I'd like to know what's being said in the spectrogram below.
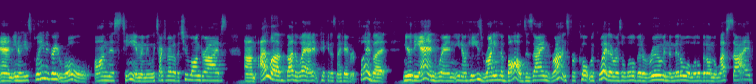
And, you know, he's playing a great role on this team. I mean, we talked about the two long drives. Um, I loved, by the way, I didn't pick it as my favorite play, but near the end when, you know, he's running the ball, designed runs for Colt McCoy, there was a little bit of room in the middle, a little bit on the left side.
